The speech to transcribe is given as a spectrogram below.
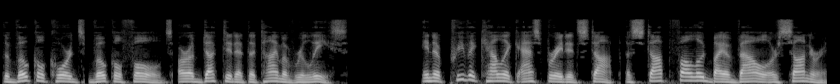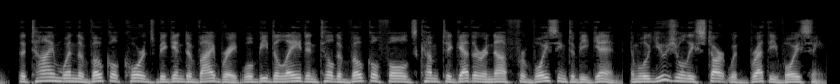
the vocal cords vocal folds are abducted at the time of release. In a prevocalic aspirated stop a stop followed by a vowel or sonorant, the time when the vocal cords begin to vibrate will be delayed until the vocal folds come together enough for voicing to begin, and will usually start with breathy voicing.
